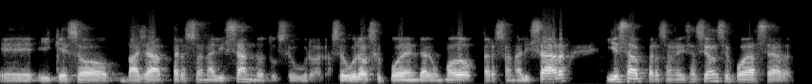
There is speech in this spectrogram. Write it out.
eh, y que eso vaya personalizando tu seguro. Los seguros se pueden de algún modo personalizar y esa personalización se puede hacer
